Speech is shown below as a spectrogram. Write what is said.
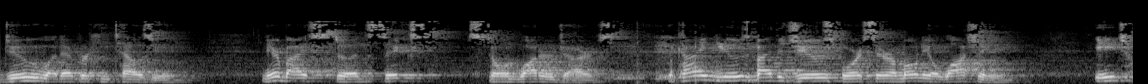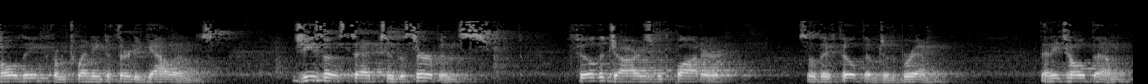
do whatever he tells you. Nearby stood six stone water jars, the kind used by the Jews for ceremonial washing, each holding from 20 to 30 gallons. Jesus said to the servants, fill the jars with water. So they filled them to the brim. Then he told them,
